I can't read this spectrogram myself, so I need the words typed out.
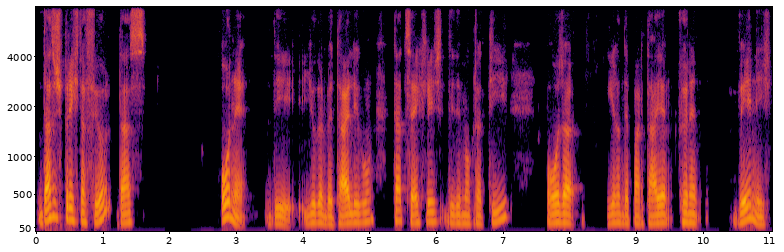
Das spricht dafür, dass ohne die Jugendbeteiligung tatsächlich die Demokratie oder regierende Parteien können wenig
